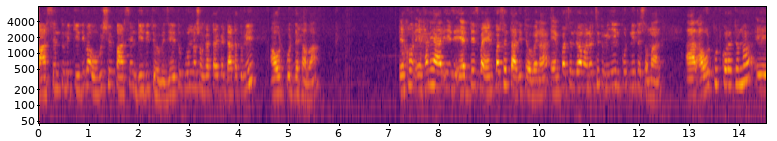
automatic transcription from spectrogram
পার্সেন্ট তুমি কি দিবা? অবশ্যই পার্সেন্ট ডি দিতে হবে। যেহেতু পূর্ণ সংখ্যার টাইপের ডাটা তুমি আউটপুট দেখাবা। এখন এখানে আর এই যে অ্যাড্রেস বা এম পার্সেন্ট তা দিতে হবে না। এম পার্সেন্ট দেওয়া মানে হচ্ছে তুমি ইনপুট নিতে সমান আর আউটপুট করার জন্য এই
